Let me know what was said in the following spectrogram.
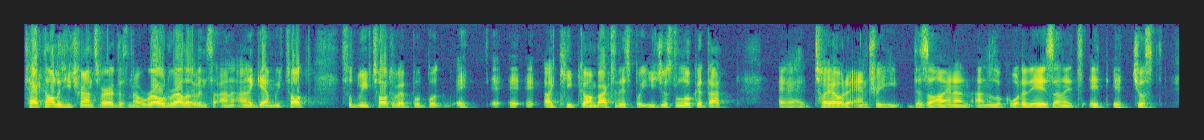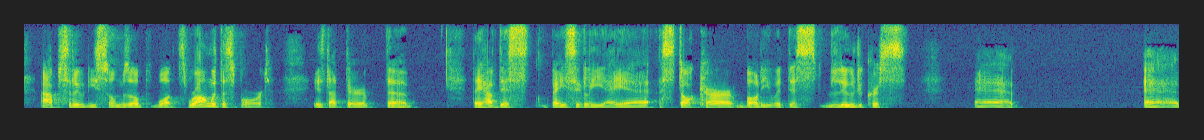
technology transfer. There's no road relevance, and, and again, we've talked something we've talked about, but but it, it, it, I keep going back to this. But you just look at that uh, Toyota entry design and, and look what it is, and it it it just absolutely sums up what's wrong with the sport. Is that they're the they have this basically a, a stock car body with this ludicrous uh, uh,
